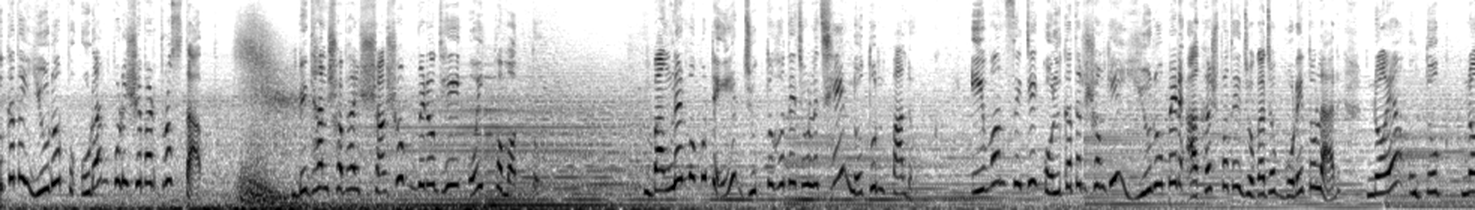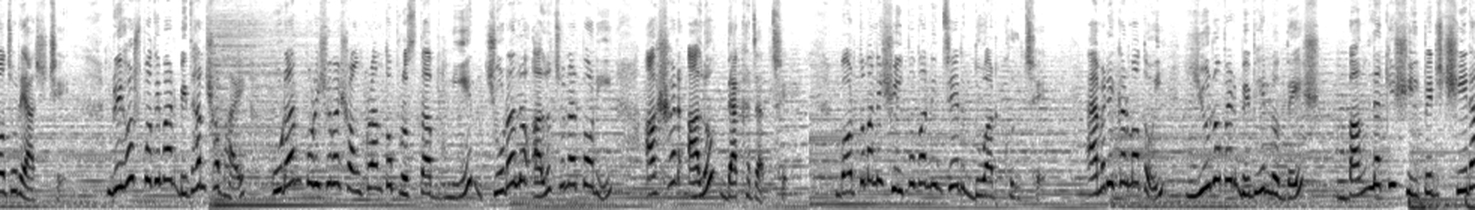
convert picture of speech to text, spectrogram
কলকাতায় ইউরোপ উড়ান পরিষেবার প্রস্তাব। বিধানসভায় শাসক বিরোধী ঐক্যমত্য। বাংলার মুকুটে যুক্ত হতে চলেছে নতুন পালক। ওয়ান সিটি কলকাতার সঙ্গে ইউরোপের আকাশপথে যোগাযোগ গড়ে তোলার নয়া উদ্যোগ নজরে আসছে। বৃহস্পতিবার বিধানসভায় উড়ান পরিষেবা সংক্রান্ত প্রস্তাব নিয়ে জোরালো আলোচনার পরই আশার আলো দেখা যাচ্ছে। বর্তমানে শিল্প বাণিজ্যের দুয়ার খুলছে। আমেরিকার মতোই ইউরোপের বিভিন্ন দেশ বাংলাকে শিল্পের সেরা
